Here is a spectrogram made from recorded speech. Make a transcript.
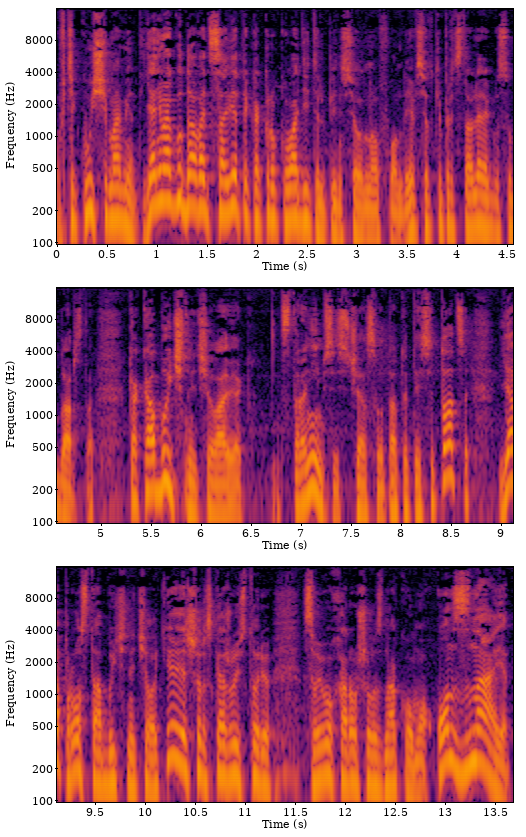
в текущий момент. Я не могу давать советы как руководитель пенсионного фонда. Я все-таки представляю государство. Как обычный человек. Отстранимся сейчас вот от этой ситуации. Я просто обычный человек. Я лишь расскажу историю своего хорошего знакомого. Он знает,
